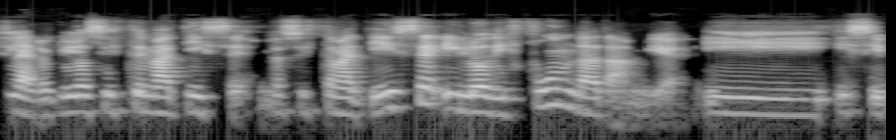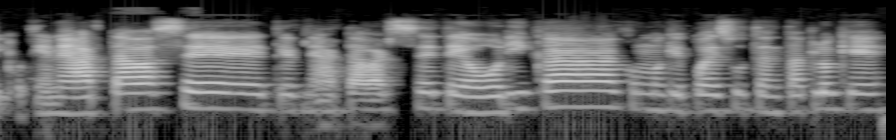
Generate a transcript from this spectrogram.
Claro, que lo sistematice, lo sistematice y lo difunda también. Y, sí, pues tiene harta base, tiene harta base teórica, como que puede sustentar lo que,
